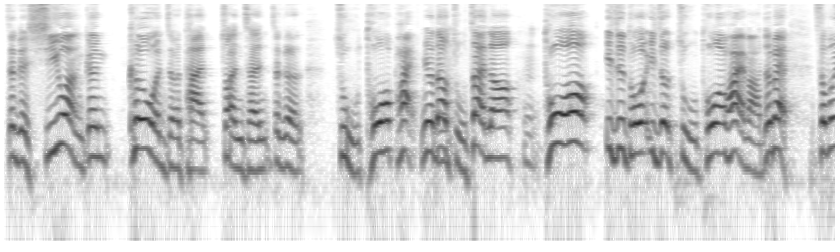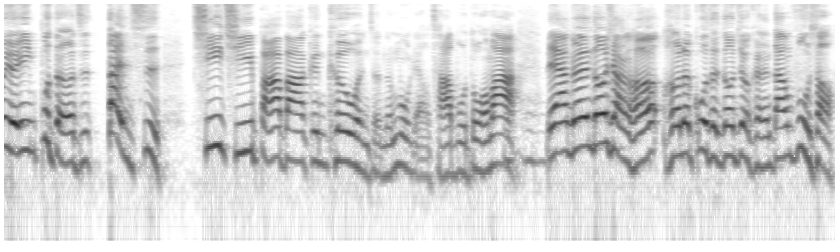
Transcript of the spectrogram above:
这个希望跟柯文哲谈转成这个。主托派没有到主战哦，拖一直拖，一直主托派嘛，对不对？什么原因？不得而知，但是七七八八跟柯文哲的幕僚差不多嘛，两个人都想和，和的过程中就可能当副手，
